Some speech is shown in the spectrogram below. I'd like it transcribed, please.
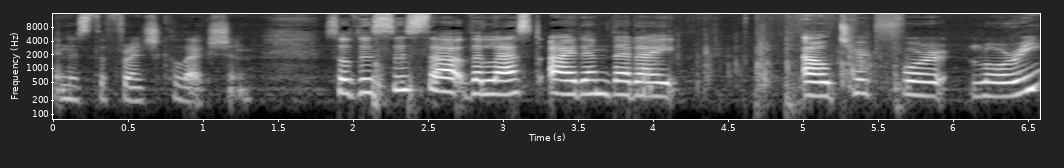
and it's the French collection. So this is uh, the last item that I altered for Lori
